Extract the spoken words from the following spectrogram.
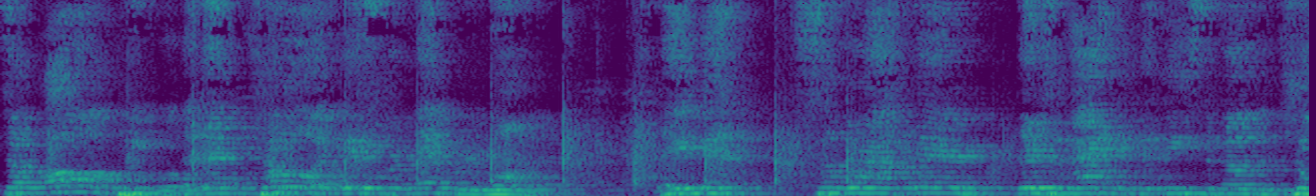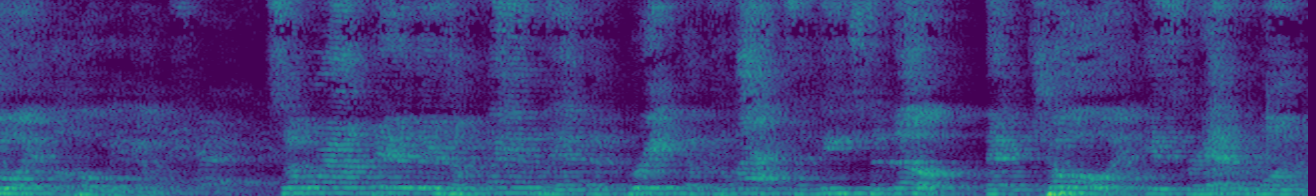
to all people, that that joy is for everyone. Amen. Somewhere out there, there's an addict that needs to know the joy of the Holy Ghost. Somewhere out there, there's a family at the brink of collapse that needs to know that joy is for everyone.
